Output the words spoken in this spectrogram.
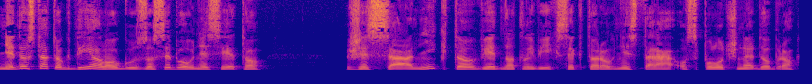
Nedostatok dialógu so sebou nesie to, že sa nikto v jednotlivých sektoroch nestará o spoločné dobro,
